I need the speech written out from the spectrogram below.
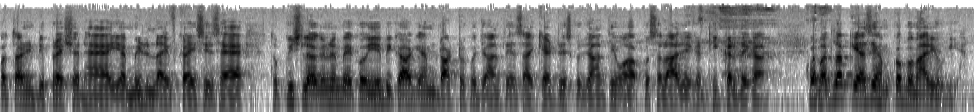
पता नहीं डिप्रेशन है या मिड लाइफ क्राइसिस है। तो कुछ लोगों ने मेरे को ये भी कहा कि हम डॉक्टर को जानते हैं साइकेट्रिस्ट को जानते हैं वो आपको सलाह देकर ठीक कर देगा। मतलब कि ऐसे हमको बीमारी हो गई है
